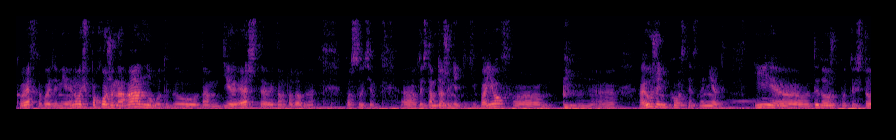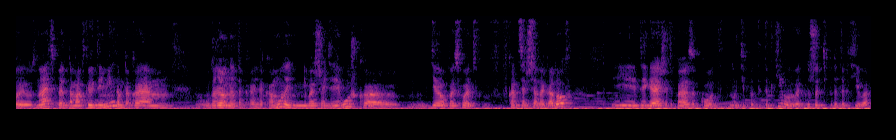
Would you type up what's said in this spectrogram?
квест какой-то мере. Ну, очень похоже на Анну, вот игру там Dear Esther и тому подобное, по сути. Э, То есть там тоже нет никаких боев, э, оружия никакого, естественно, нет. И э, ты должен какую-то историю узнать. При этом открытый мир, там такая удаленная такая коммуна, небольшая деревушка. Дело происходит в конце 60-х годов. И ты играешь, это понимаю, за какого-то, ну, типа детектива, ну, что типа детектива,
